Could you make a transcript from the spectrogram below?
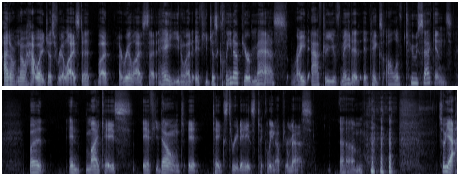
I don't know how I just realized it, but I realized that hey, you know what? If you just clean up your mess right after you've made it, it takes all of 2 seconds. But in my case, if you don't, it takes 3 days to clean up your mess. Um So yeah.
